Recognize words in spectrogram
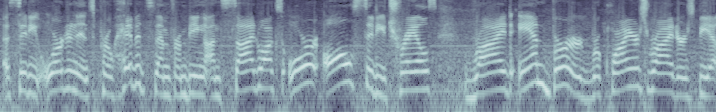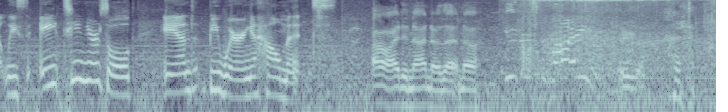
A city ordinance prohibits them from being on sidewalks or all city trails. Ride and Bird requires riders be at least 18 years old and be wearing a helmet. Oh, I did not know that, no. There you go.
